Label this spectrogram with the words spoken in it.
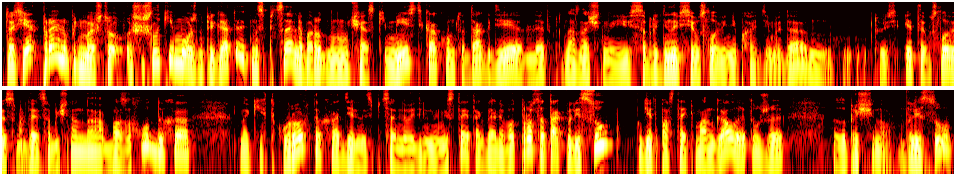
То есть я правильно понимаю, что шашлыки можно приготовить на специально оборудованном участке, месте каком-то, да, где для этого предназначены и соблюдены все условия необходимые, да? То есть это условие соблюдается обычно на базах отдыха, на каких-то курортах, отдельные специально выделенные места и так далее. Вот просто так в лесу где-то поставить мангал, это уже запрещено. В лесу,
